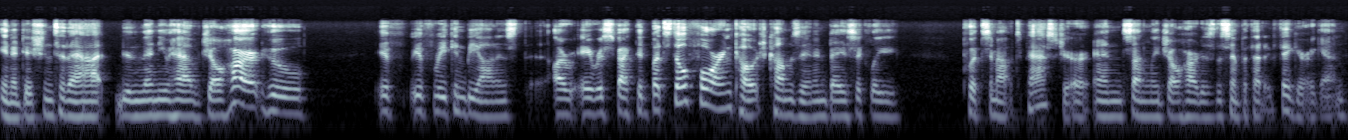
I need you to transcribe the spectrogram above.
in addition to that, and then you have Joe Hart who if if we can be honest, a, respected but still foreign coach comes in and basically puts him out to pasture and suddenly Joe Hart is the sympathetic figure again.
